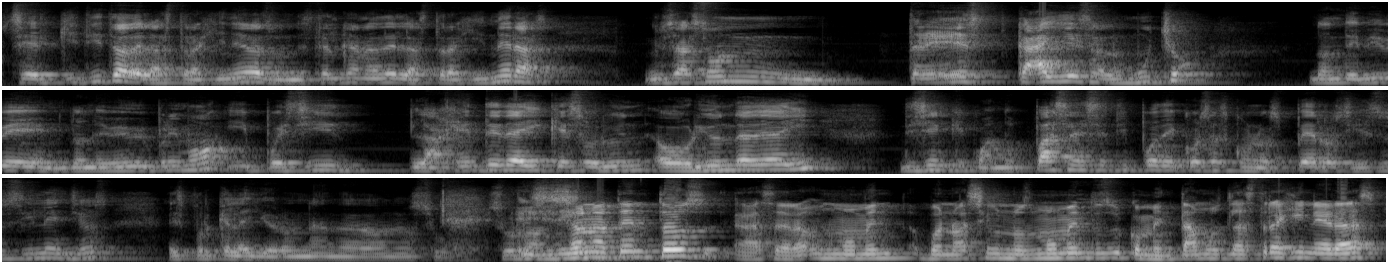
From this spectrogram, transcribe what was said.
cerquitita de las trajineras, donde está el canal de las trajineras. O sea, son tres calles a lo mucho donde vive, donde vive mi primo. Y pues sí, la gente de ahí, que es oriun- oriunda de ahí, dicen que cuando pasa ese tipo de cosas con los perros y esos silencios, es porque la llorona anda dando su, su Y si son atentos, hace un momento, bueno, hace unos momentos comentamos las trajineras,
